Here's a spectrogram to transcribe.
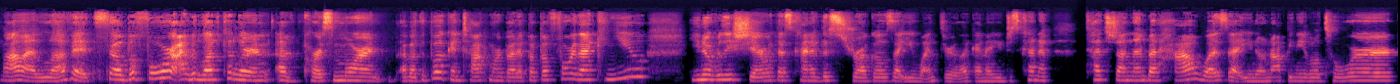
Wow, I love it. So before I would love to learn, of course, more about the book and talk more about it. But before that, can you, you know, really share with us kind of the struggles that you went through? Like I know you just kind of touched on them, but how was that, you know, not being able to work?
